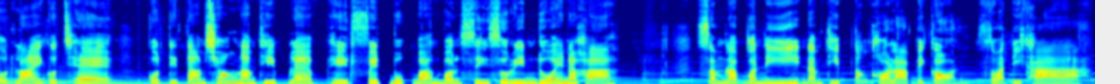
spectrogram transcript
กดไลค์ กดแชร์ กดติดตามช่องน้ำทิพย์และเพจ Facebook บ้านบอลสีสุรินด้วยนะคะสำหรับวันนี้น้ำทิพย์ต้องขอลาไปก่อน สวัสดีค่ะ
